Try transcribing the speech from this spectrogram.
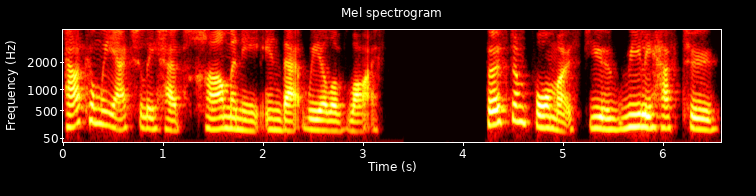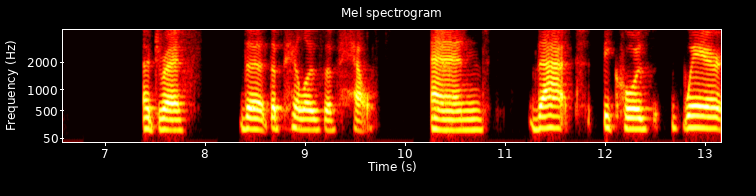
How can we actually have harmony in that wheel of life? First and foremost, you really have to address the, the pillars of health. And that because we're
